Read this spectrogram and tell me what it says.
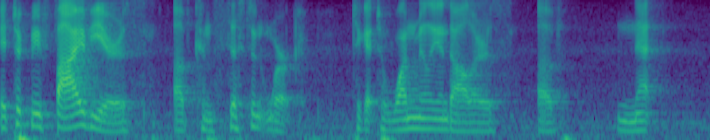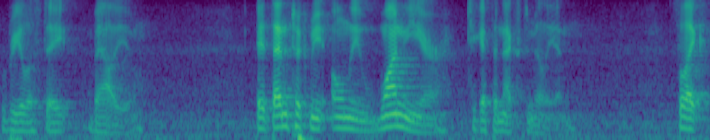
it took me five years of consistent work to get to $1 million of net real estate value. It then took me only one year to get the next million. So, like,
